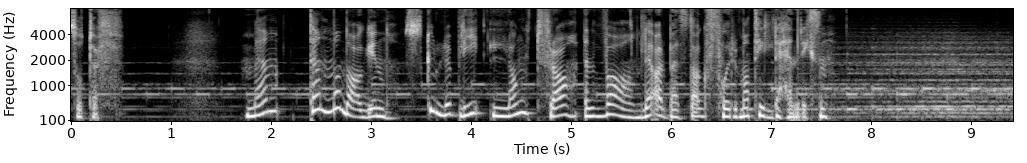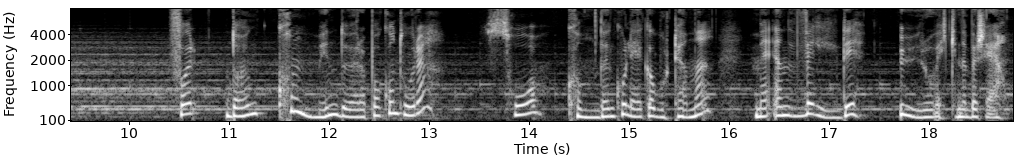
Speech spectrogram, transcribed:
så tøff. Men denne dagen skulle bli langt fra en vanlig arbeidsdag for Mathilde Henriksen. For da hun kom inn døra på kontoret, så kom det en kollega bort til henne med en veldig urovekkende beskjed.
